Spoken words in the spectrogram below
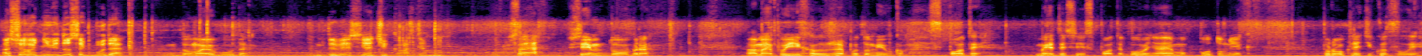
А сьогодні відосик буде? Думаю, буде. Дивись, я чекатиму. Все, всім добре. А ми поїхали вже по домівкам. Спати, митися і спати, бо воняємо потом як прокляті козли.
